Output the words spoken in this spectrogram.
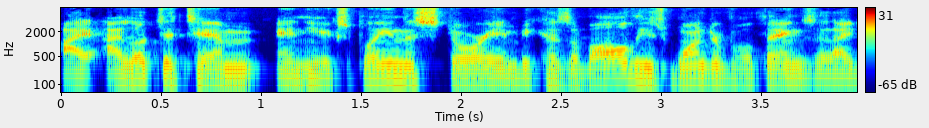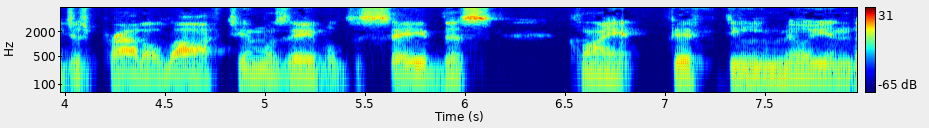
I, I, looked at Tim and he explained the story. And because of all these wonderful things that I just prattled off, Tim was able to save this client $15 million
